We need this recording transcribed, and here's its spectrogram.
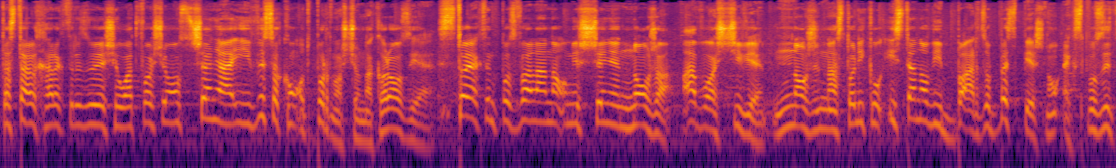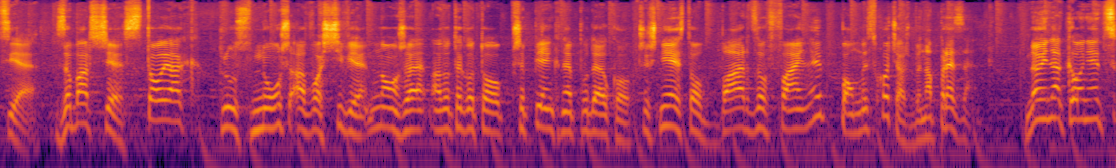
Ta stal charakteryzuje się łatwością ostrzenia i wysoką odpornością na korozję. Stojak ten pozwala na umieszczenie noża, a właściwie noży na stoliku i stanowi bardzo bezpieczną ekspozycję. Zobaczcie, stojak plus nóż, a właściwie noże, a do tego to przepiękne pudełko. Czyż nie jest to bardzo fajny pomysł chociażby na prezent? No i na koniec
